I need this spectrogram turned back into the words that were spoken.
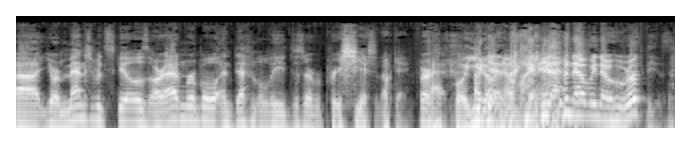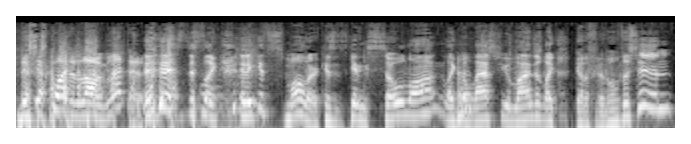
Uh, your management skills are admirable and definitely deserve appreciation. Okay, first, well, you don't know my okay, name. now, now we know who wrote these. This is quite a long letter. it's just like, and it gets smaller because it's getting so long. Like the last few lines are like, gotta fit all this in.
